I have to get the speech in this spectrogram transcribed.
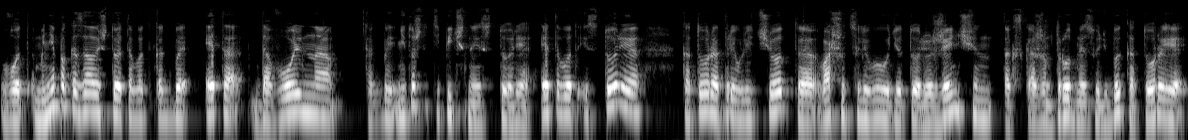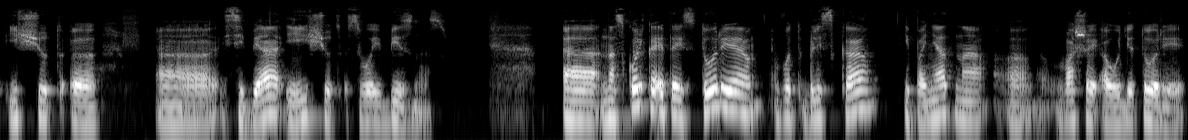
Вот мне показалось, что это вот как бы это довольно как бы не то что типичная история, это вот история, которая привлечет э, вашу целевую аудиторию женщин, так скажем, трудной судьбы, которые ищут э, э, себя и ищут свой бизнес. Насколько эта история вот близка и понятна вашей аудитории?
